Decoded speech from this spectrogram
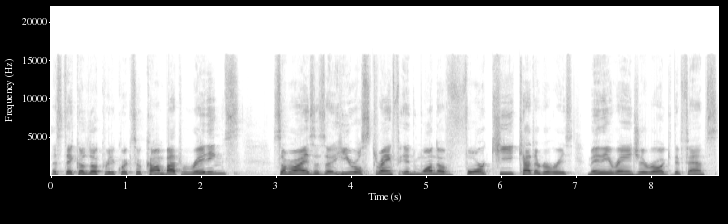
Let's take a look really quick. So combat ratings summarizes a hero strength in one of four key categories. Melee range, heroic defense,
